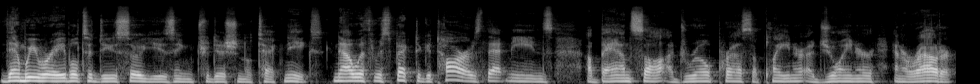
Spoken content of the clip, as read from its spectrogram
than we were able to do so using traditional techniques. Now, with respect to guitars, that means a bandsaw, a drill press, a planer, a joiner, and a router.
